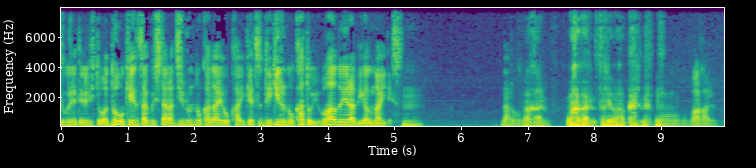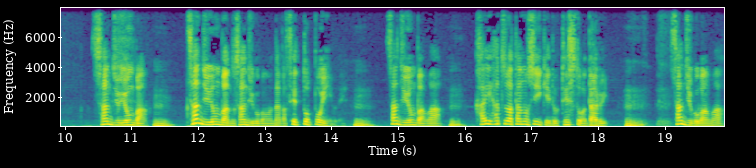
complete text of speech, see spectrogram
優れている人はどう検索したら自分の課題を解決できるのかというワード選びがうまいです。うん。なるほどわ。かる。わかる。それはわかる。うん、わかる。34番。うん。34番と35番はなんかセットっぽいんよね。うん。34番は、うん。開発は楽しいけどテストはだるい。うん。35番は、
